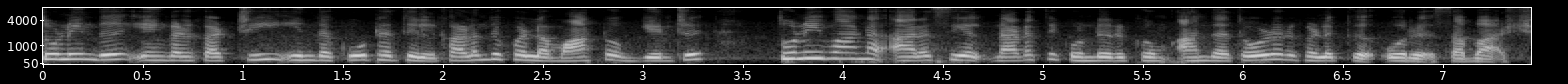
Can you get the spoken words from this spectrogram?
துணிந்து எங்கள் கட்சி இந்த கூட்டத்தில் கலந்து கொள்ள மாட்டோம் என்று துணிவான அரசியல் நடத்தி கொண்டிருக்கும் அந்த தோழர்களுக்கு ஒரு சபாஷ்.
